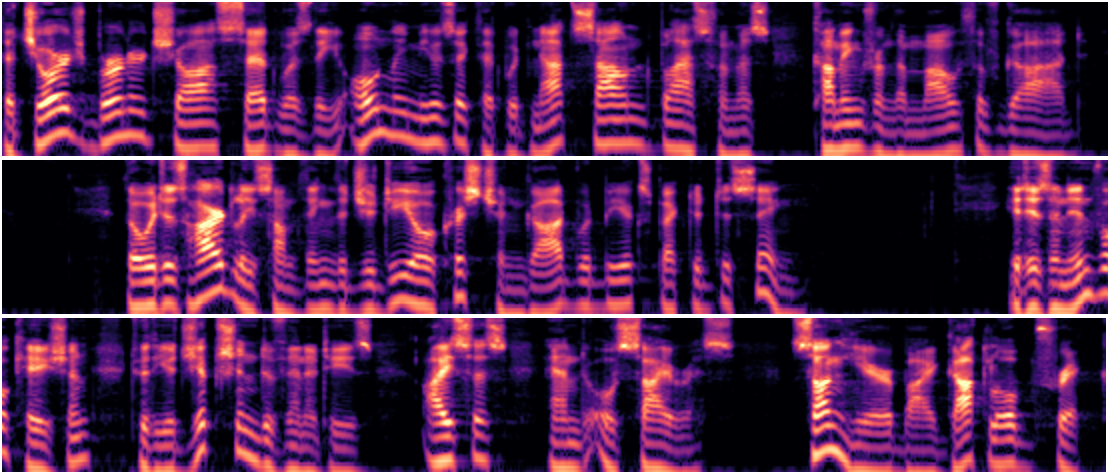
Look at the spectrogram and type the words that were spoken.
that George Bernard Shaw said was the only music that would not sound blasphemous coming from the mouth of God though it is hardly something the Judeo Christian God would be expected to sing. It is an invocation to the Egyptian divinities Isis and Osiris, sung here by Gottlob Frick.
